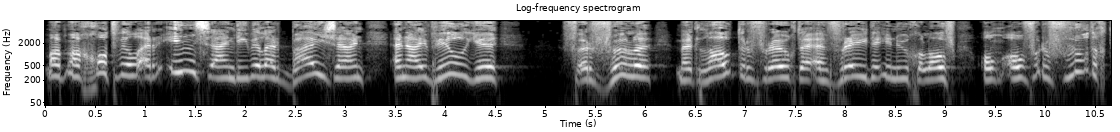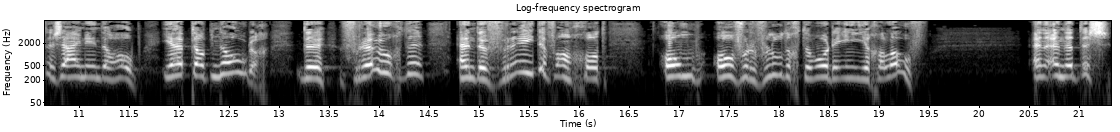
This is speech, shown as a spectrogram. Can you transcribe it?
Maar, God wil erin zijn, die wil erbij zijn. En hij wil je vervullen met louter vreugde en vrede in uw geloof, om overvloedig te zijn in de hoop. Je hebt dat nodig. De vreugde en de vrede van God om overvloedig te worden in je geloof. En, en dat is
